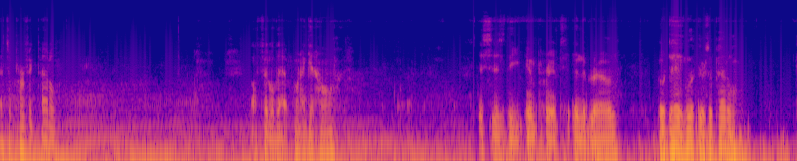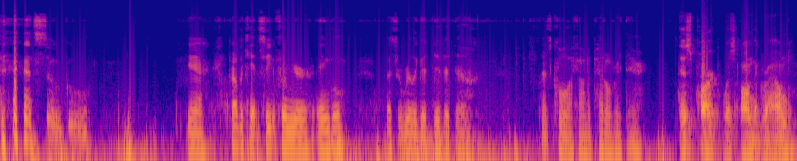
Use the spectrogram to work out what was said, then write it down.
That's a perfect petal. I'll fiddle that when I get home. This is the imprint in the ground. Oh dang, look, there's a petal. That's so cool. Yeah, probably can't see it from your angle. That's a really good divot though. That's cool, I found a petal right there. This part was on the ground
